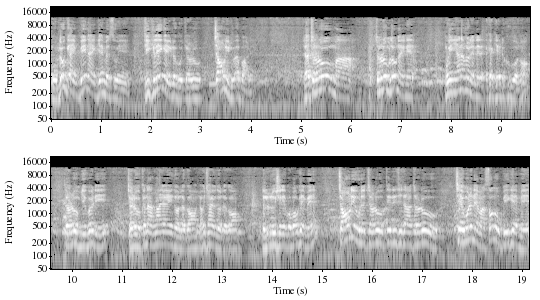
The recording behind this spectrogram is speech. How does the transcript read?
ဟိုလုတ်ကင်ပေးနိုင်ခဲ့မယ်ဆိုရင်ဒီကလေးငယ်တွေတို့ကိုကျွန်တော်တို့ကြောင်းနေလိုအပ်ပါတယ်ဒါကျွန်တော်တို့မှာကျွန်တော်တို့မလုပ်နိုင်တဲ့ငွေရမ်းနဲ့မလုပ်နိုင်တဲ့အခက်အခဲတစ်ခုပေါ့နော်ကျွန်တော်တို့မြေခွက်တွေကျွန်တော်တို့ခဏငှားရမ်းရတော့၎င်းရောင်းချရတော့၎င်းလူလူရှင်တွေပေါ်ပေါက်ခဲ့မယ်ကျောင်းတွေကိုလည်းကျွန်တော်တို့တည်တည်ချာချာကျွန်တော်တို့ကျေဝန်းတဲ့နေရာမှာစောက်လုပ်ပေးခဲ့မယ်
